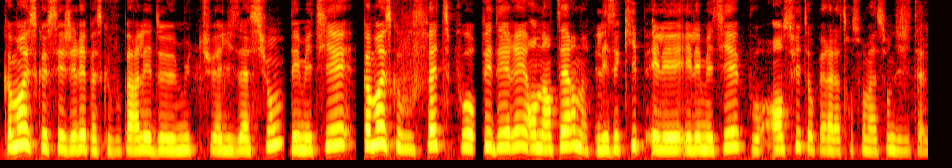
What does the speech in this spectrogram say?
comment est-ce que c'est géré? Parce que vous parlez de mutualisation des métiers. Comment est-ce que vous faites pour fédérer en interne les équipes et les, métiers pour ensuite opérer la transformation digitale?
